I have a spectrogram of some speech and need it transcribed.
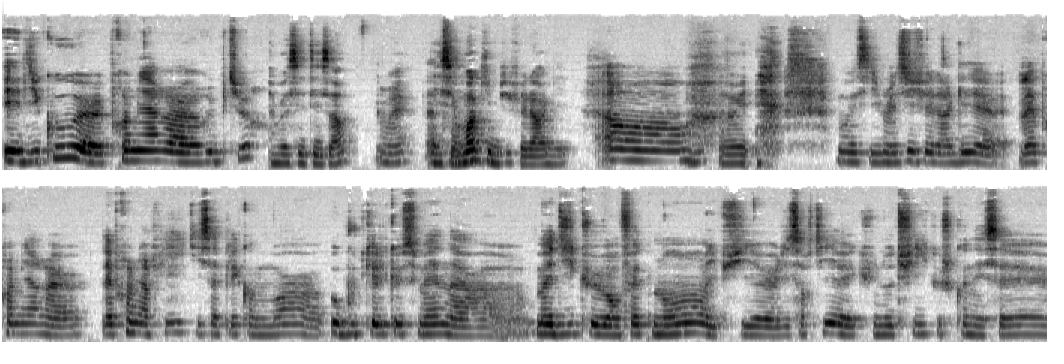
Et du coup, euh, première euh, rupture? Bah, c'était ça. Ouais. Et c'est moi qui me suis fait larguer. Oh. Ah oui. Moi aussi, je me suis fait larguer euh, la première euh, la première fille qui s'appelait comme moi. euh, au bout de quelques semaines, m'a dit que en fait non. Et puis elle est sortie avec une autre fille que je connaissais.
